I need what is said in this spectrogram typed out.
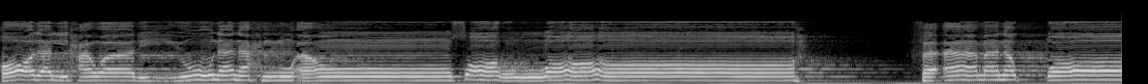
قال الحواريون نحن أنصار الله. فامنت طائفه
